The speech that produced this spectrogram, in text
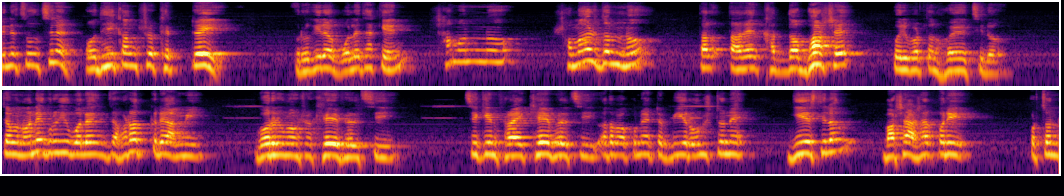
মেনে চলছিলেন? অধিকাংশ ক্ষেত্রেই রোগীরা বলে থাকেন, সামান্য সময়ের জন্য তাদের খাদ্যাভ্যাসে পরিবর্তন হয়েছিল। যেমন অনেক রোগী বলেন যে, হঠাৎ করে আমি গরুর মাংস খেয়ে ফেলছি চিকেন ফ্রাই খেয়ে ফেলছি, অথবা কোনো একটা বিয়ের অনুষ্ঠানে গিয়েছিলাম বাসায় আসার পরই প্রচণ্ড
